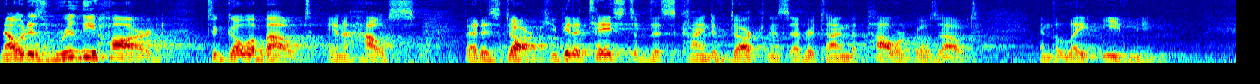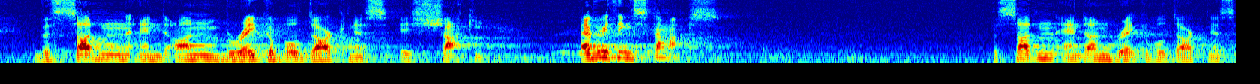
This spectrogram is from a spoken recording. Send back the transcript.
Now, it is really hard to go about in a house that is dark. You get a taste of this kind of darkness every time the power goes out in the late evening. The sudden and unbreakable darkness is shocking. Everything stops. The sudden and unbreakable darkness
